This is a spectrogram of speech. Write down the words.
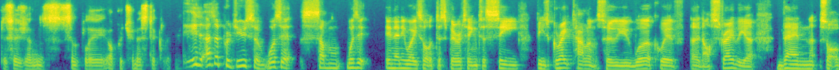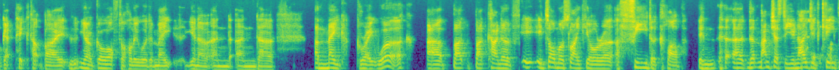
decisions simply opportunistically. As a producer, was it some was it in any way sort of dispiriting to see these great talents who you work with in Australia then sort of get picked up by you know go off to Hollywood and make you know and and uh, and make great work. Uh, but but kind of it, it's almost like you're a, a feeder club in uh, that Manchester United keep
